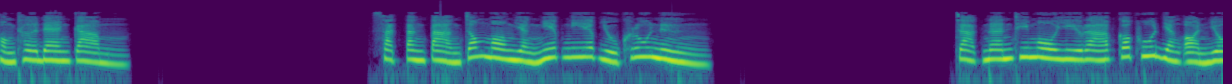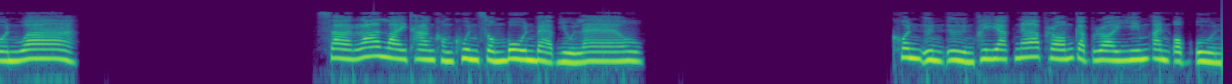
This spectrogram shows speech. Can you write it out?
ของเธอแดงก่ำสัตว์ต่างๆ จ้องมองอย่างเงียบ ๆ อยู่ครู่หนึ่ง จากนั้นทิโมยีราฟก็พูดอย่างอ่อนโยนว่าซาร่าลายทางของคุณสมบูรณ์แบบอยู่แล้ว คนอื่นๆ พยักหน้าพร้อมกับรอยยิ้มอันอบอุ่น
